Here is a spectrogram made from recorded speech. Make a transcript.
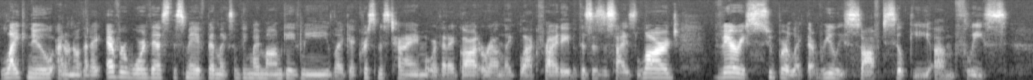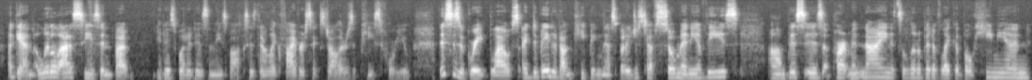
like new. I don't know that I ever wore this. This may have been like something my mom gave me like at Christmas time or that I got around like Black Friday, but this is a size large. Very super like that really soft silky um, fleece. Again, a little out of season, but it is what it is in these boxes. They're like five or six dollars a piece for you. This is a great blouse. I debated on keeping this, but I just have so many of these. Um, this is apartment nine. It's a little bit of like a bohemian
